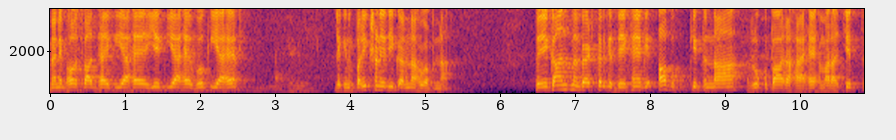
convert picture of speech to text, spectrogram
मैंने बहुत स्वाध्याय किया है, ये किया है, वो किया है, लेकिन परीक्षण यदि करना हो अपना तो एकांत में बैठ करके देखें कि अब कितना रुक पा रहा है हमारा चित्त,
